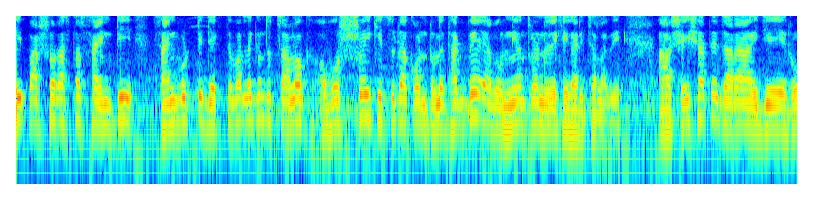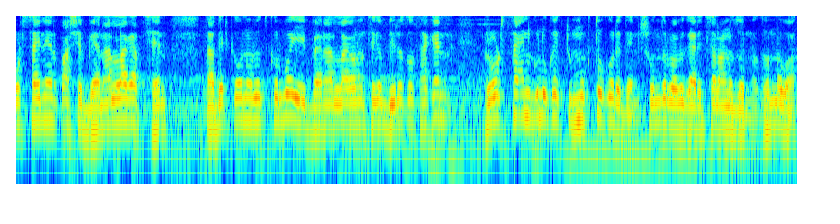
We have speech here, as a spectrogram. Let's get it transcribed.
এই পার্শ্ব রাস্তার সাইনটি সাইনবোর্ডটি দেখতে পারলে কিন্তু চালক অবশ্যই কিছুটা কন্ট্রোলে থাকবে এবং নিয়ন্ত্রণে রেখে গাড়ি চালাবে। আর সেই সাথে যারা এই যে রোড সাইনের পাশে ব্যানার লাগাচ্ছেন তাদেরকে অনুরোধ করব, এই ব্যানার লাগানো থেকে বিরত থাকেন। রোড সাইনগুলোকে একটু মুক্ত করে দেন সুন্দরভাবে গাড়ি চালানোর জন্য। ধন্যবাদ।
